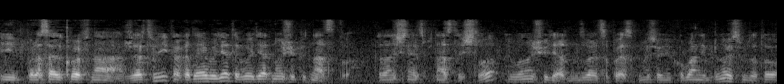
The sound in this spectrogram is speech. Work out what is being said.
и бросают кровь на жертвенник, а когда его едят, его едят ночью 15 -го. Когда начинается 15 число, его ночью едят. Называется Песах. Мы сегодня Курбан не приносим, зато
